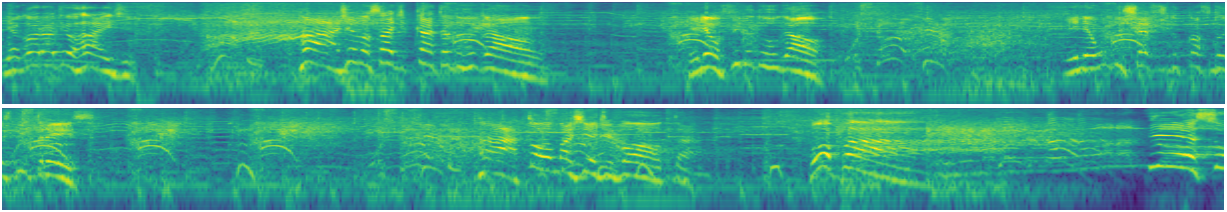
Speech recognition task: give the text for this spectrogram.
E agora, Adelheid! Ah, Genocide carta do Rugal! Ele é o filho do Rugal! Ele é um dos chefes do KOF 2003! Ah, toma a magia de volta! Opa! Isso!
